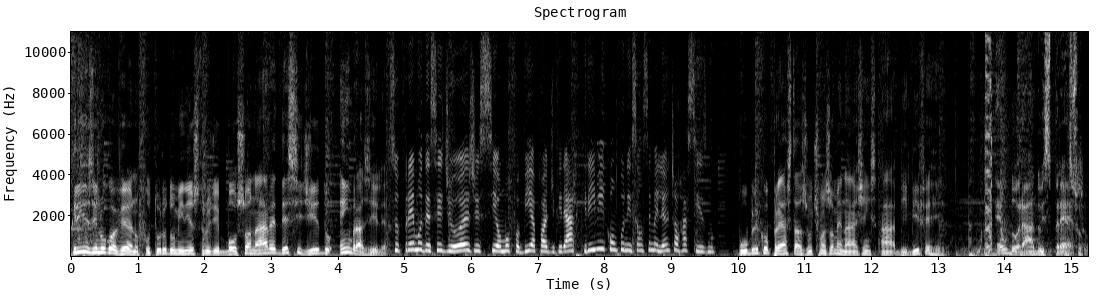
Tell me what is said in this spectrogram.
Crise no governo. O futuro do ministro de Bolsonaro é decidido em Brasília. Supremo decide hoje se homofobia pode virar crime com punição semelhante ao racismo. Público presta as últimas homenagens a Bibi Ferreira. Eldorado Expresso.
